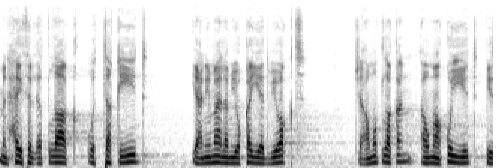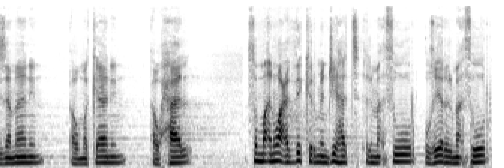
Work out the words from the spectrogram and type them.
من حيث الإطلاق والتقييد يعني ما لم يقيد بوقت جاء مطلقا أو ما قيد بزمان أو مكان أو حال. ثم أنواع الذكر من جهة المأثور وغير المأثور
